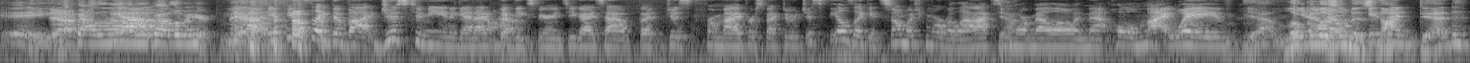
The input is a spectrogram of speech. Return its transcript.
okay, Yeah. he's paddling out, Yeah. I'm gonna paddle over here. Yeah, it feels like the vibe. Just to me, and again, I don't have Yeah. the experience you guys have, but just from my perspective, it just feels like it's so much more relaxed Yeah. and more mellow, and that whole my wave. Yeah, localism know, is not isn't- dead,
